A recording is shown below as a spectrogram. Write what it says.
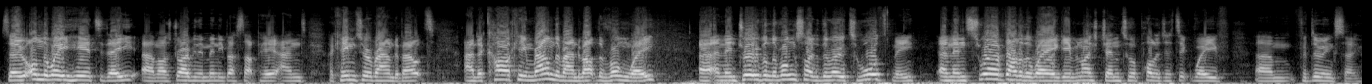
So on the way here today, um, I was driving the minibus up here, and I came to a roundabout, and a car came round the roundabout the wrong way, uh, and then drove on the wrong side of the road towards me, and then swerved out of the way and gave a nice, gentle, apologetic wave um, for doing so.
